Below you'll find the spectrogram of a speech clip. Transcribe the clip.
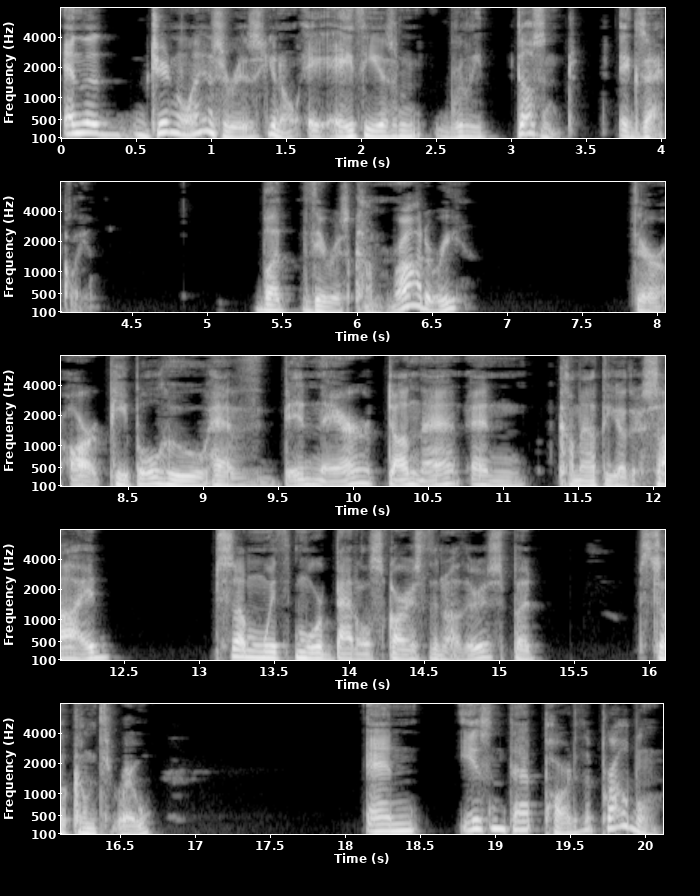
And the general answer is, you know, a- atheism really doesn't exactly. But there is camaraderie. There are people who have been there, done that, and come out the other side. Some with more battle scars than others, but still come through. And isn't that part of the problem?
